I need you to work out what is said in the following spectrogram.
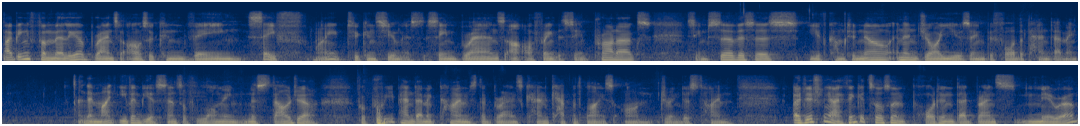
By being familiar, brands are also conveying safe, right, to consumers. The same brands are offering the same products, same services you've come to know and enjoy using before the pandemic. And there might even be a sense of longing, nostalgia for pre pandemic times that brands can capitalize on during this time. Additionally, I think it's also important that brands mirror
